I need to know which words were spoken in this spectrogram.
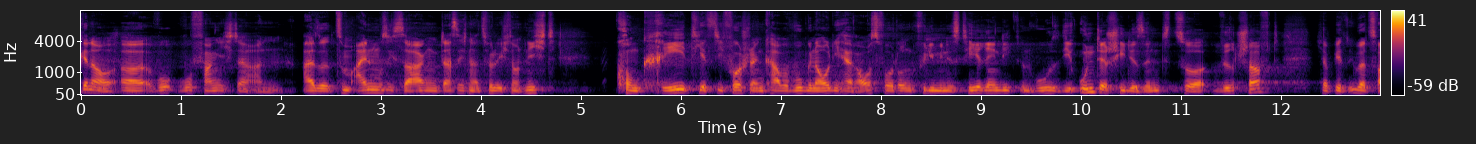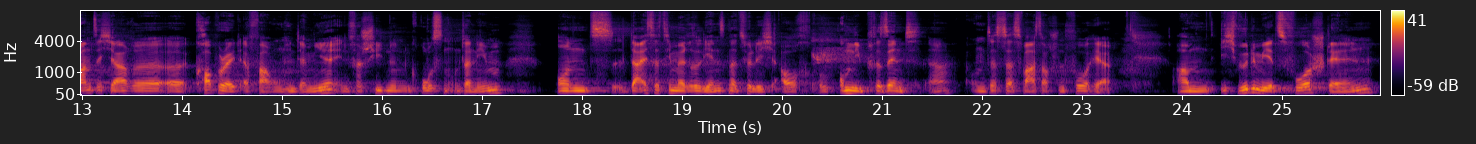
genau. Äh, wo wo fange ich da an? Also zum einen muss ich sagen, dass ich natürlich noch nicht konkret jetzt die Vorstellung habe, wo genau die Herausforderung für die Ministerien liegt und wo die Unterschiede sind zur Wirtschaft. Ich habe jetzt über 20 Jahre äh, Corporate-Erfahrung hinter mir in verschiedenen großen Unternehmen und da ist das Thema Resilienz natürlich auch omnipräsent. Ja? Und das, das war es auch schon vorher. Ähm, ich würde mir jetzt vorstellen,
